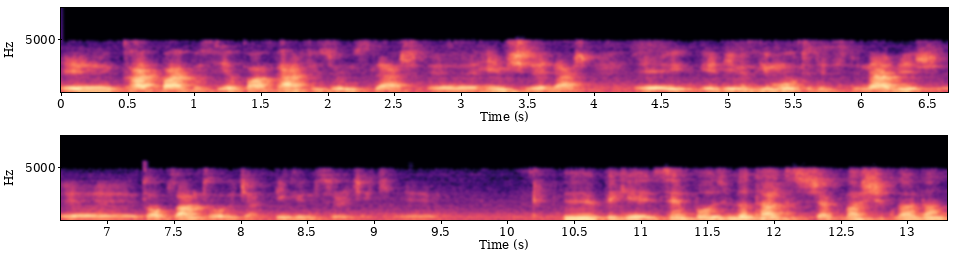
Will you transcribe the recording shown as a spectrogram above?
e, kalp bypass'ı yapan perfüzyonistler, e, hemşireler, e, dediğimiz gibi multidisipliner bir e, toplantı olacak, bir gün sürecek. E, Ee, Peki sempozyumda tartışacak başlıklardan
